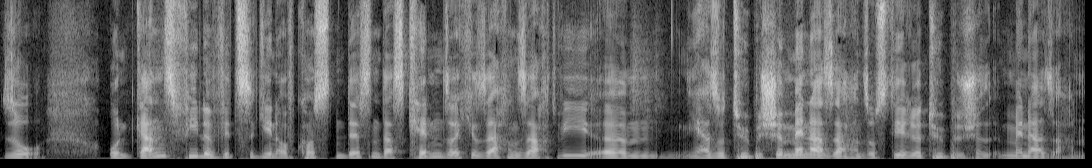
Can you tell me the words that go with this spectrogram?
So. Und ganz viele Witze gehen auf Kosten dessen, dass Ken solche Sachen sagt wie, ähm, ja, so typische Männersachen, so stereotypische Männersachen.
